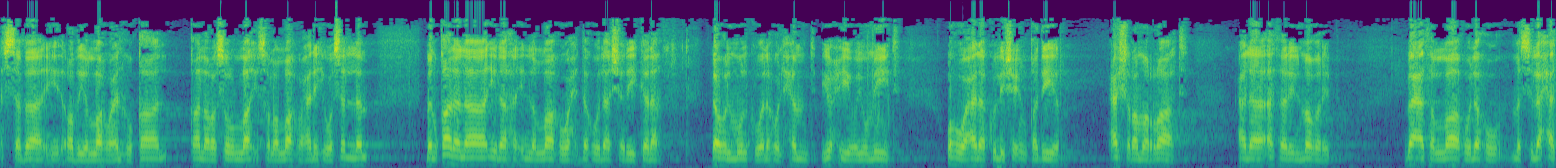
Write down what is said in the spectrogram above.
السبائي رضي الله عنه قال قال رسول الله صلى الله عليه وسلم من قال لا إله إلا الله وحده لا شريك له له الملك وله الحمد يحيي ويميت وهو على كل شيء قدير عشر مرات على أثر المغرب. بعث الله له مسلحة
